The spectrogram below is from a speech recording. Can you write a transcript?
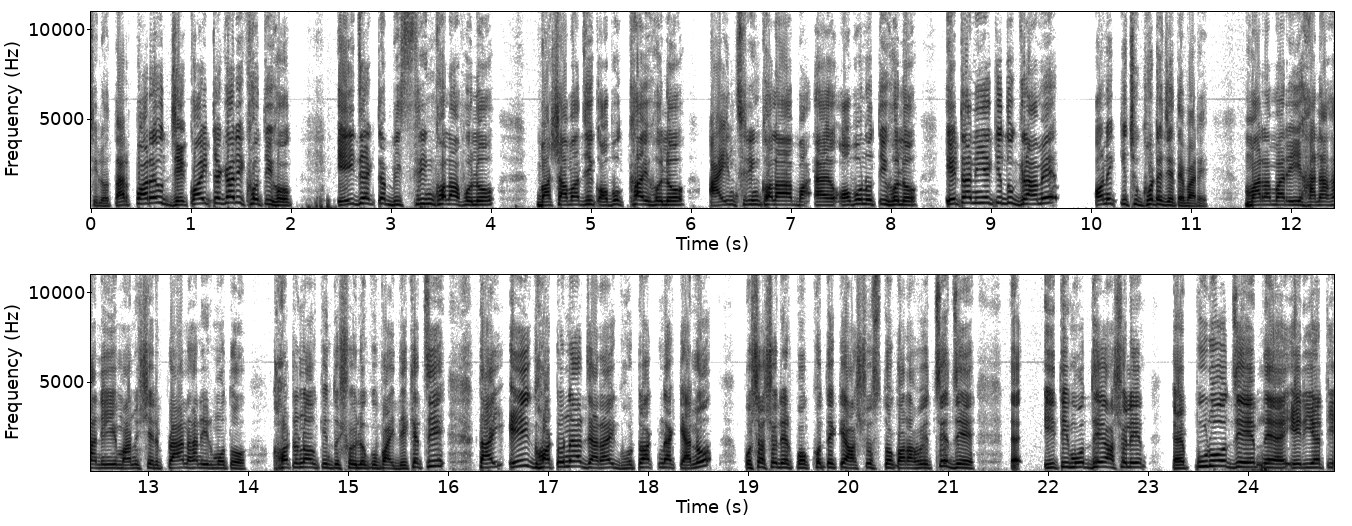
ছিল। তারপরেও যে কয় টাকারই ক্ষতি হোক এই যে একটা বিশৃঙ্খলা হলো বা সামাজিক অবক্ষয় হলো, আইন শৃঙ্খলা বা অবনতি হলো, এটা নিয়ে কিন্তু গ্রামে অনেক কিছু ঘটে যেতে পারে। মারামারি, হানাহানি, মানুষের প্রাণহানির মতো ঘটনাও কিন্তু শৈলকুপায় দেখেছি। তাই এই ঘটনা যারাই ঘটাক না কেন, প্রশাসনের পক্ষ থেকে আশ্বস্ত করা হয়েছে যে ইতিমধ্যে আসলে পুরো যে এরিয়াটি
